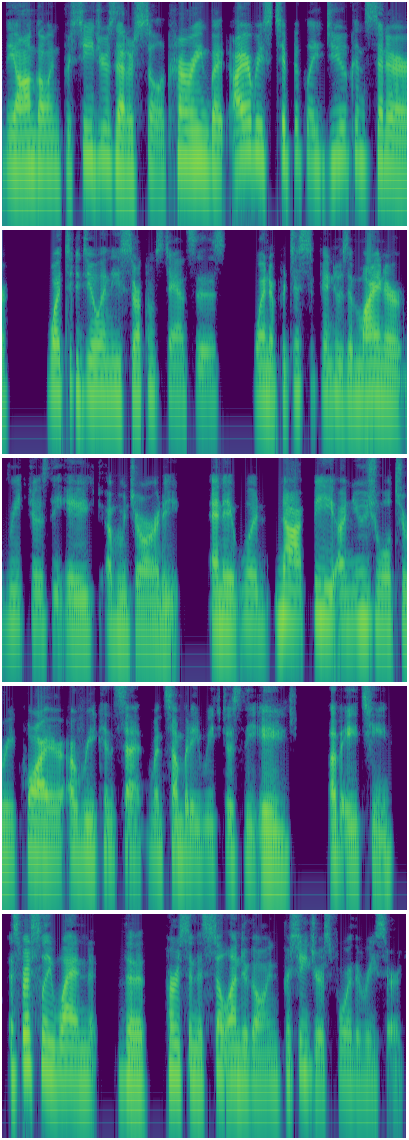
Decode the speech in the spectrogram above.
the ongoing procedures that are still occurring, but IRBs typically do consider what to do in these circumstances when a participant who's a minor reaches the age of majority. And it would not be unusual to require a reconsent when somebody reaches the age of 18, especially when the person is still undergoing procedures for the research.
